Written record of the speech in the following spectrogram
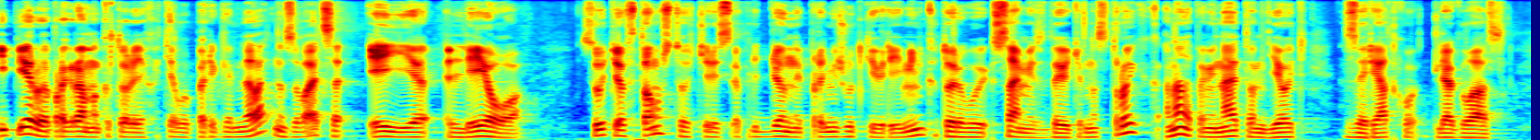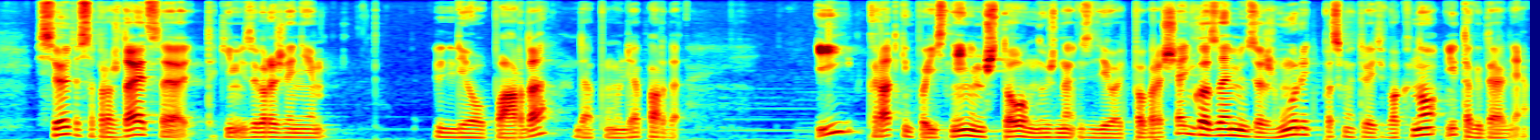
И первая программа, которую я хотел бы порекомендовать, называется EELEO. Суть в том, что через определенные промежутки времени, которые вы сами задаете в настройках, она напоминает вам делать зарядку для глаз. Все это сопровождается таким изображением леопарда, да, по-моему, леопарда, и кратким пояснением, что вам нужно сделать. Попрощать глазами, зажмурить, посмотреть в окно и так далее.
